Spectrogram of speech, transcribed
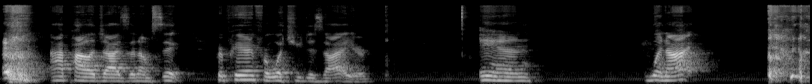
I apologize that I'm sick, preparing for what you desire. And when I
